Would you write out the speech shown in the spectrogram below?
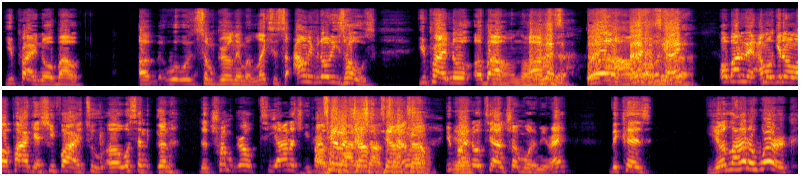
You probably know about uh, some girl named Alexis. I don't even know these hoes. You probably know about. I don't know uh, either. Alexa- I don't Alexis know Guy. Either. Oh, by the way, I'm gonna get her on my podcast. She fired too. Uh, what's that gonna the Trump girl, Tiana? You probably Oh, Tiana Tiana Trump, Trump, Tiana Tiana Trump. you probably Yeah. know Tiana Trump more than me, right? Because your line of work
